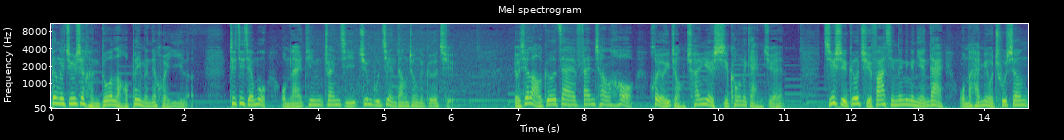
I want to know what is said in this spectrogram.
邓丽君是很多老辈们的回忆了。这期节目，我们来听专辑《君不见》当中的歌曲。有些老歌在翻唱后，会有一种穿越时空的感觉。即使歌曲发行的那个年代，我们还没有出生，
